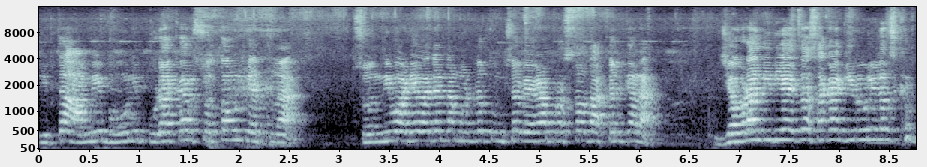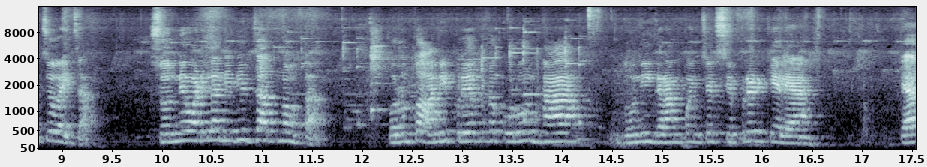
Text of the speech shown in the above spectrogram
तिथं आम्ही भाऊनी पुढाकार स्वतःहून घेतला. सोनेवाडीवाल्यांना म्हटलं तुमचा वेगळा प्रस्ताव दाखल करा. जेवढा निधी यायचा सगळा गिरोलीलाच खर्च व्हायचा. सोनेवाडीला निधीच जात नव्हता. परंतु आम्ही प्रयत्न करून हा दोन्ही ग्रामपंचायत सेपरेट केल्या. त्या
